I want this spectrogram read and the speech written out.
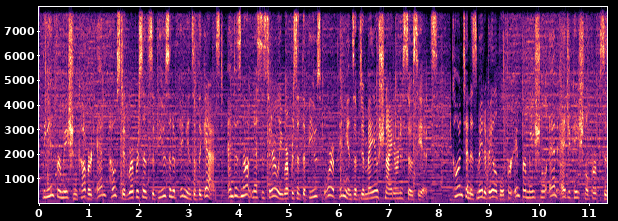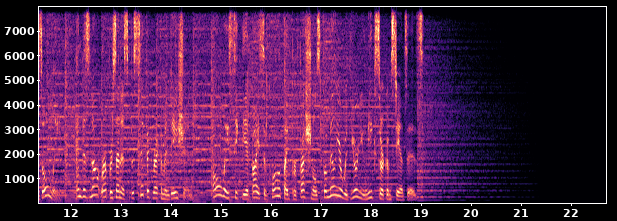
The information covered and posted represents the views and opinions of the guest and does not necessarily represent the views or opinions of DiMeo Schneider and Associates. Content is made available for informational and educational purposes only and does not represent a specific recommendation. Always seek the advice of qualified professionals familiar with your unique circumstances.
